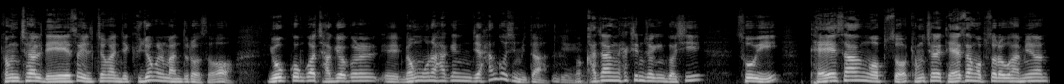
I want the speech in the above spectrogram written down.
경찰 내에서 일정한 이제 규정을 만들어서 요건과 자격을 예, 명문화 하긴 이제 한 것입니다. 예. 뭐 가장 핵심적인 것이 소위 대상업소 경찰의 대상업소라고 하면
